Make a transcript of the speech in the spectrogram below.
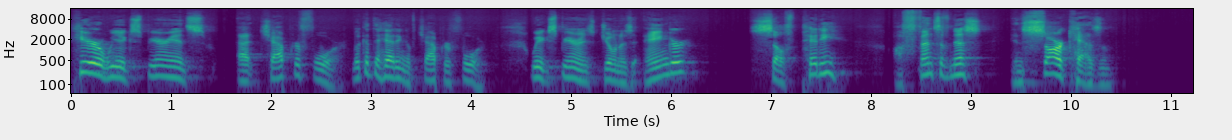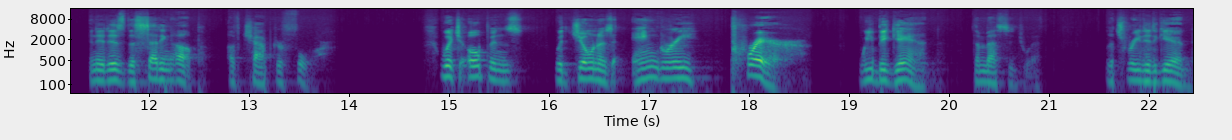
Here we experience at chapter 4, look at the heading of chapter 4. We experience Jonah's anger, self pity, offensiveness, and sarcasm. And it is the setting up of chapter 4, which opens with Jonah's angry prayer we began the message with. Let's read it again,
